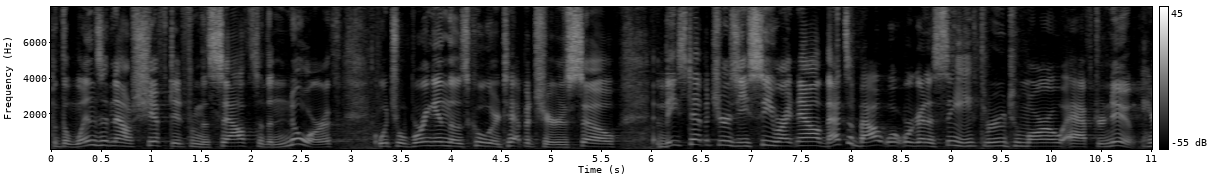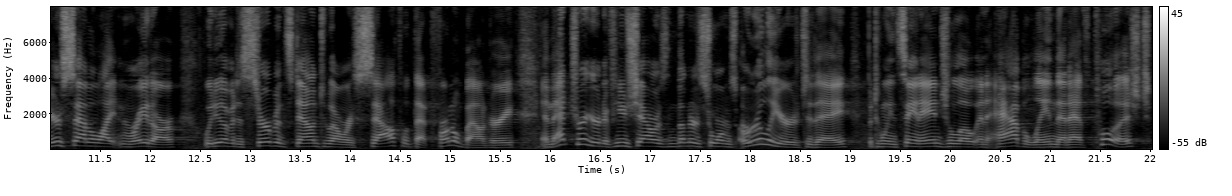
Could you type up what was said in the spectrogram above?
but the winds have now shifted from the south to the north, which will bring in those cooler temperatures. So these temperatures you see right now, that's about what we're going to see through tomorrow afternoon. Here's satellite and radar. We do have a disturbance down to our south with that frontal boundary, and that triggered a few showers and thunderstorms earlier today between San Angelo and Abilene that have pushed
